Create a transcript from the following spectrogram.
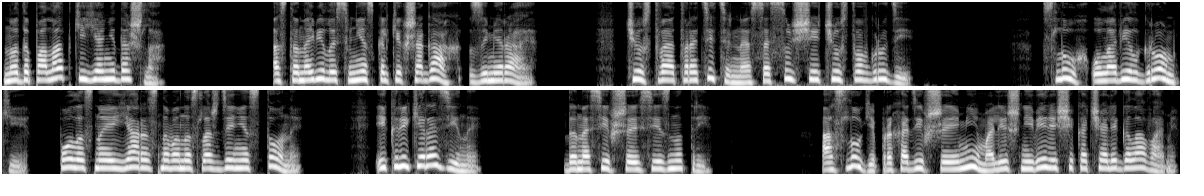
Но до палатки я не дошла. Остановилась в нескольких шагах, замирая, чувствуя отвратительное, сосущее чувство в груди. Слух уловил громкие, полостные яростного наслаждения стоны и крики разины, доносившиеся изнутри. А слуги, проходившие мимо, лишь неверяще качали головами.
